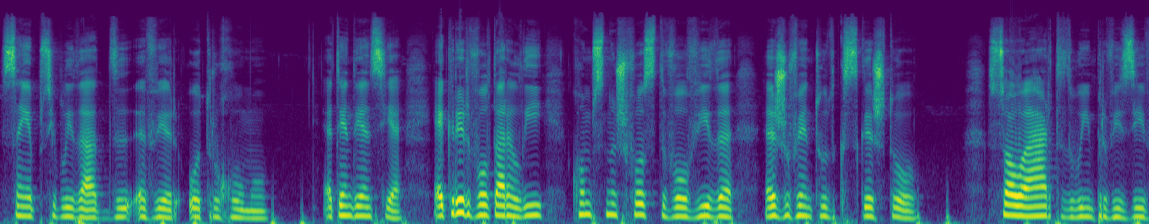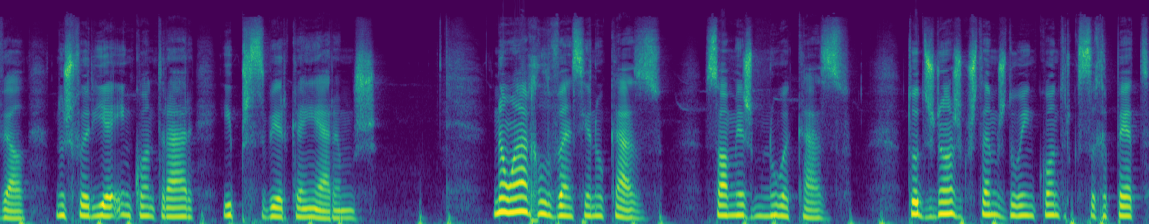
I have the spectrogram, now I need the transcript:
sem a possibilidade de haver outro rumo. A tendência é querer voltar ali como se nos fosse devolvida a juventude que se gastou. Só a arte do imprevisível nos faria encontrar e perceber quem éramos. Não há relevância no caso, só mesmo no acaso. Todos nós gostamos do encontro que se repete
